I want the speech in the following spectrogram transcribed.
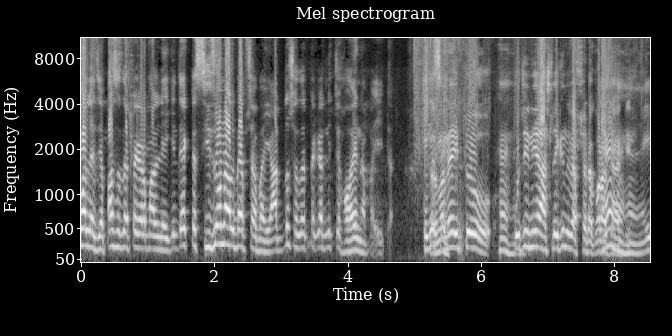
বলে যে পাঁচ হাজার টাকার মাল নেই কিন্তু একটা সিজনাল ব্যবসা ভাই আট দশ হাজার টাকার নিচে হয় না ভাই এটা। মানে একটু। পুঁজি নিয়ে আসলে কিন্তু ব্যবসাটা করা যায় আর কি। এই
